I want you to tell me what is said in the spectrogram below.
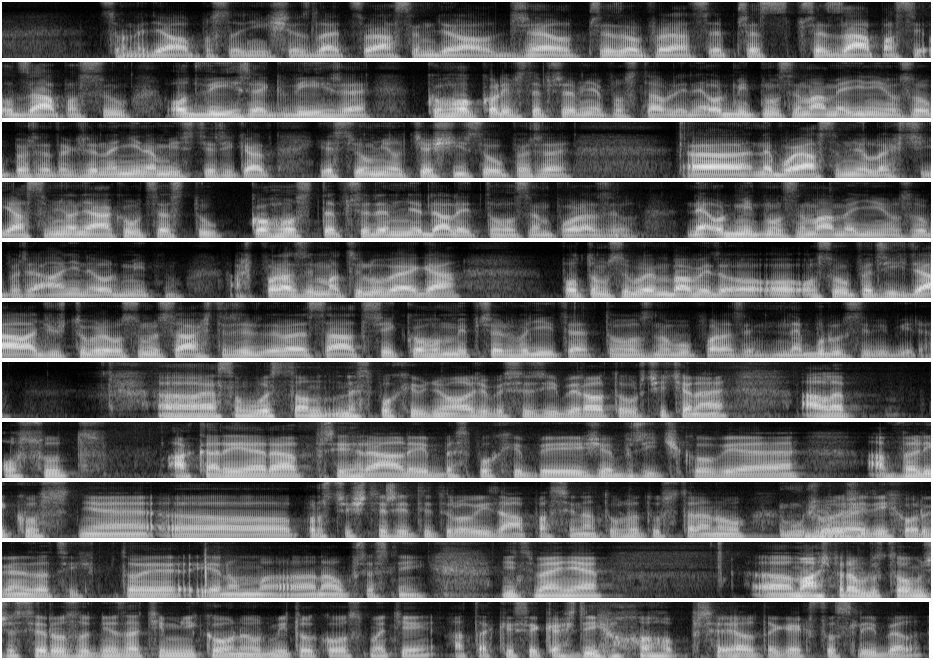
co nedělal posledních šest let, co já jsem dělal, dřel přes operace, přes, přes zápasy, od zápasu, od výhře k výhře, kohokoliv jste přede mě postavili. Neodmítnul jsem vám jedinýho soupeře, takže není na místě říkat, jestli on měl těžší soupeře, eh, nebo já jsem měl lehčí. Já jsem měl nějakou cestu, koho jste přede mě dali, toho jsem porazil. Neodmítnul jsem vám jedinýho soupeře, ani neodmítnu. Až porazím Matilu Vega, potom se budeme bavit o, o, o soupeřích dál, ať už to bude 84, 93, koho mi předhodíte, toho znovu porazím. Nebudu si vybírat. Eh, já jsem vůbec to nespochybňoval, že by si zíběral, to určitě ne, ale osud a kariéra přihráli bez pochyby žebříčkově a velikostně uh, prostě čtyři titulové zápasy na tuhle stranu Může v důležitých organizacích. To je jenom uh, na upřesnění. Nicméně máš pravdu v tom, že si rozhodně zatím nikoho neodmítl koho smeti a taky si každý ho přejel tak, jak jsi to slíbil.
